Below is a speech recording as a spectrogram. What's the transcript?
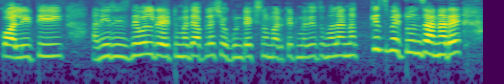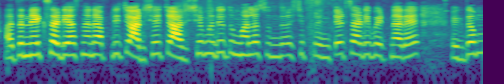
क्वालिटी आणि रिझनेबल रेटमध्ये आपल्या शगुन टेक्स्टाईल मार्केटमध्ये तुम्हाला नक्कीच भेटून जाणार आहे. आता नेक्स्ट साडी असणार आहे आपली चारशे चारशे साडीमध्ये तुम्हाला सुंदर अशी प्रिंटेड साडी भेटणार आहे. एकदम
